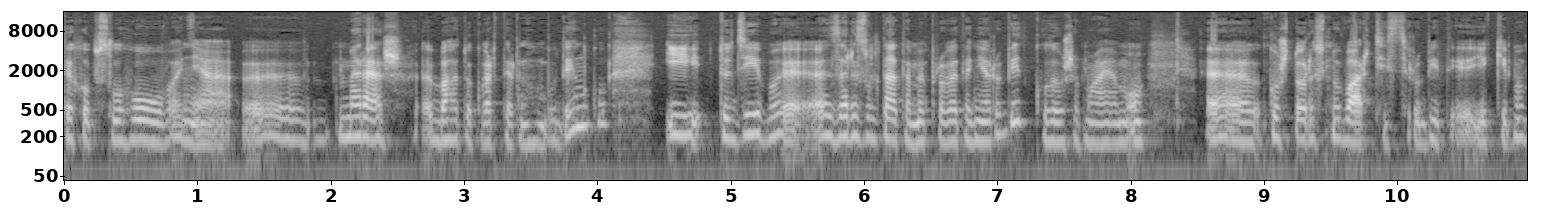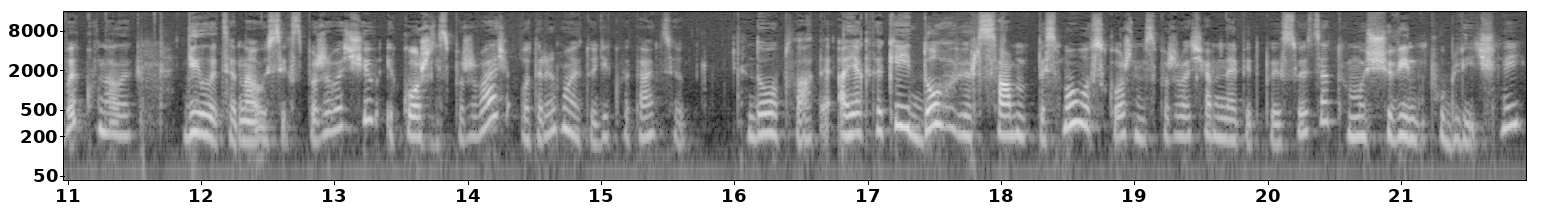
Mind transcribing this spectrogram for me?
техобслуговування е, мереж багатоквартирного будинку. І тоді ми е, за результатами проведення робіт, коли вже маємо е, кошторисну вартість робіт, які ми виконали, ділиться на усіх споживачів, і кожен споживач отримує тоді квитанцію. До оплати. А як такий договір сам письмово з кожним споживачем не підписується, тому що він публічний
